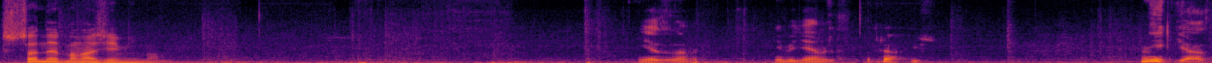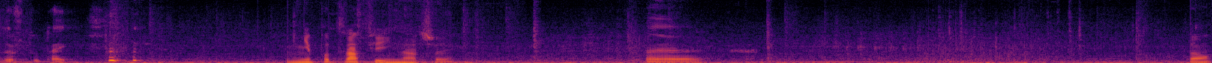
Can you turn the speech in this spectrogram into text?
Szczenę ma na ziemi mam. Jezu, nawet nie wiedziałem, że ty potrafisz. Nie gwiazdosz tutaj. Nie potrafię inaczej. Eee, To?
